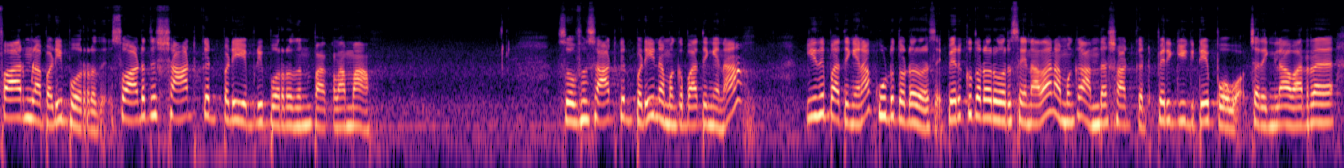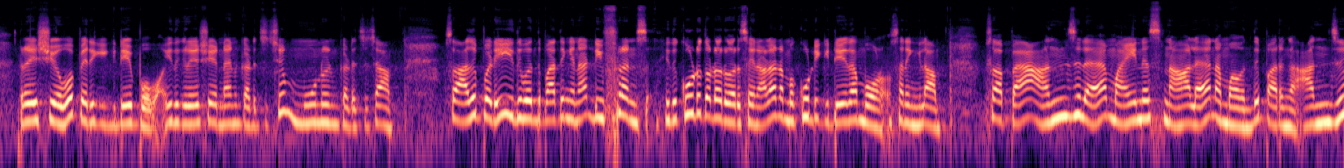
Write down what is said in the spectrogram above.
ஃபார்முலா படி போடுறது. ஸோ அடுத்து ஷார்ட்கட் படி எப்படி போடுறதுன்னு பார்க்கலாமா? ஸோ ஷார்ட்கட் படி நமக்கு பார்த்தீங்கன்னா இது பார்த்தீங்கன்னா கூட்டுத்தொடர் வரிசை. பெருக்கு தொடர் வரிசைனா தான் நமக்கு அந்த ஷார்ட்கட் பெருக்கிக்கிட்டே போவோம். சரிங்களா? வர்ற ரேஷியோவோ பெருக்கிக்கிட்டே போவோம். இதுக்கு ரேஷியோ என்னன்னு கிடச்சிச்சு? மூணுன்னு கிடச்சிச்சா? ஸோ அதுபடி இது வந்து பார்த்தீங்கன்னா டிஃப்ரென்ஸ் இது கூட்டுத்தொடர் வரிசைனால நம்ம கூட்டிக்கிட்டே தான் போகணும். சரிங்களா? ஸோ அப்போ அஞ்சில் மைனஸ் நாலை நம்ம வந்து பாருங்கள் அஞ்சு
